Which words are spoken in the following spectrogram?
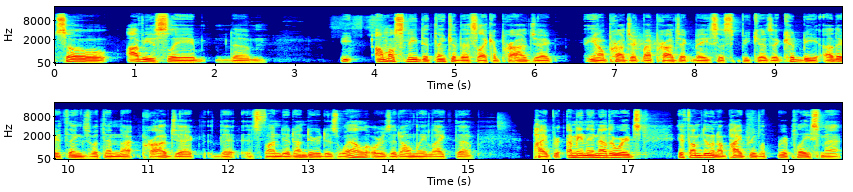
so obviously the almost need to think of this like a project, you know, project by project basis because it could be other things within that project that is funded under it as well, or is it only like the pipe? I mean, in other words, if I'm doing a pipe re- replacement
